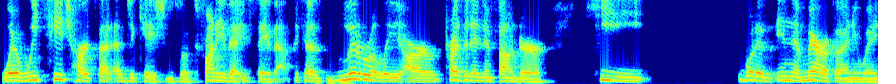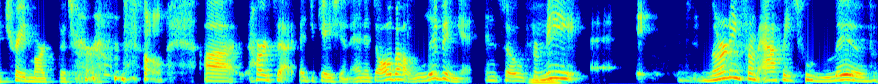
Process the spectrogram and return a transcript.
where we teach HeartSet education. So it's funny that you say that because mm-hmm. literally our president and founder he what is in America anyway, trademarked the term. so uh, HeartSet education, and it's all about living it. And so for mm. me, learning from athletes who live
